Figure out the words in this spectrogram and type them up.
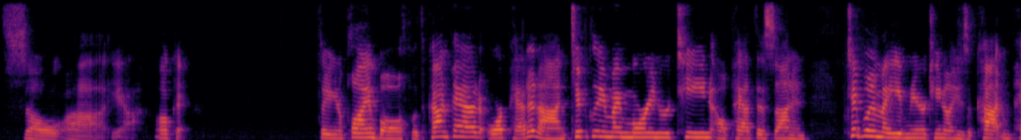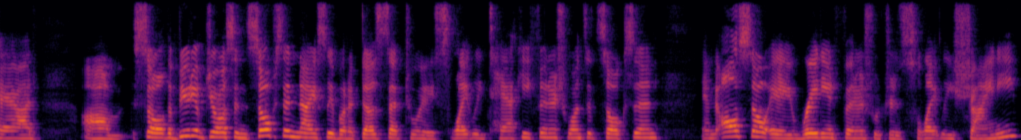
So, uh, yeah. Okay. So you can apply them both with a cotton pad or pat it on. Typically in my morning routine, I'll pat this on. And typically in my evening routine, I'll use a cotton pad. Um, so the beauty of Joseon soaks in nicely, but it does set to a slightly tacky finish once it soaks in. And also a radiant finish, which is slightly shiny.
